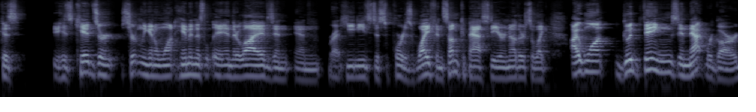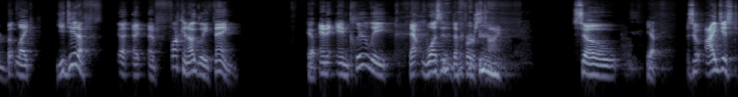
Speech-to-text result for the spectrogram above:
because his kids are certainly going to want him in his in their lives and and Right. he needs to support his wife in some capacity or another. So like I want good things in that regard, but like you did a a fucking ugly thing. Yep. And and clearly that wasn't the first time. So Yep. so I just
